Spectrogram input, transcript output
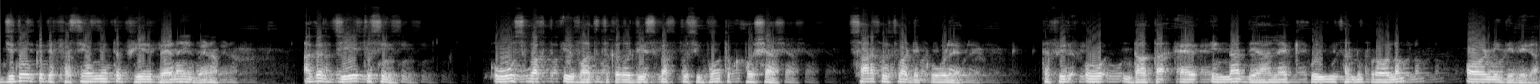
ਜਦੋਂ ਕਿਤੇ ਫਸੇ ਹੁੰਦੇ ਤਾਂ ਫਿਰ ਬਹਿਣਾ ਹੀ ਬਹਿਣਾ। ਅਗਰ ਜੇ ਤੁਸੀਂ ਉਸ ਵਕਤ ਇਬਾਦਤ ਕਰੋ ਜਿਸ ਵਕਤ ਤੁਸੀਂ ਬਹੁਤ ਖੁਸ਼ ਆ, ਸਾਰਾ ਕੁਝ ਤੁਹਾਡੇ ਕੋਲ ਹੈ, ਤਾਂ ਫਿਰ ਉਹ ਦਾਤਾ ਐ- ਇੰਨਾ ਦਿਆਲ ਹੈ ਕਿ ਕੋਈ ਵੀ ਸਾਨੂੰ ਪ੍ਰੋਬਲਮ ਆਉਣ ਨਹੀਂ ਦੇਵੇਗਾ।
